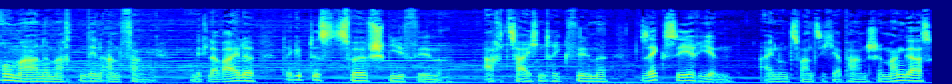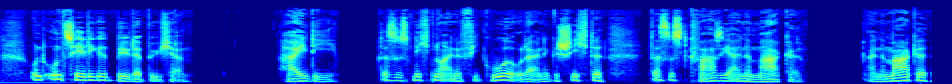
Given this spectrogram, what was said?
Romane machten den Anfang. Mittlerweile, da gibt es zwölf Spielfilme, acht Zeichentrickfilme, sechs Serien, 21 japanische Mangas und unzählige Bilderbücher. Heidi, das ist nicht nur eine Figur oder eine Geschichte, das ist quasi eine Marke. Eine Marke,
